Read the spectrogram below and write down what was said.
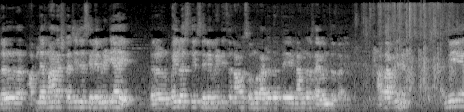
तर आपल्या महाराष्ट्राचे जे सेलिब्रिटी आहेत तर पहिलंच ते सेलिब्रिटीचं नाव समोर आलं तर ते नामदार साहेबांचंच आलं. आता आपले मी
